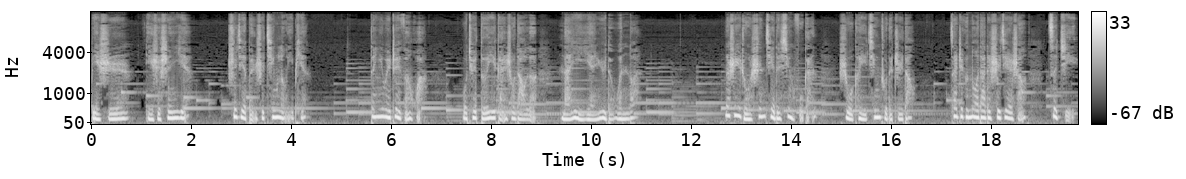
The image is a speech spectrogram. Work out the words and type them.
彼时已是深夜，世界本是清冷一片，但因为这番话，我却得以感受到了难以言喻的温暖。那是一种深切的幸福感，使我可以清楚的知道，在这个偌大的世界上，自己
